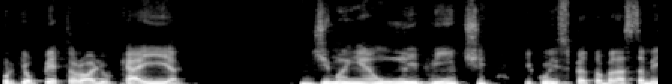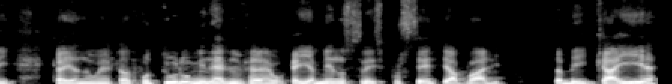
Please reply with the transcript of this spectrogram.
porque o petróleo caía de manhã 1,20, e com isso Petrobras também caía no mercado futuro. O minério de ferro caía menos 3% e a Vale também caía.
